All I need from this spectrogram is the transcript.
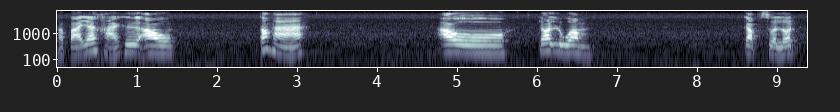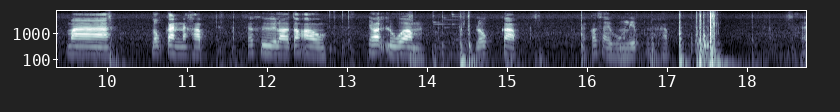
ต่อไปยอดขายคือเอา ต้องหา เอายอดรวม กับส่วนลดมาลบกันนะครับ ก็คือเราต้องเอายอดรวม ลบกับ แล้วก็ใส่วงเล็บนะครับ ใส่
